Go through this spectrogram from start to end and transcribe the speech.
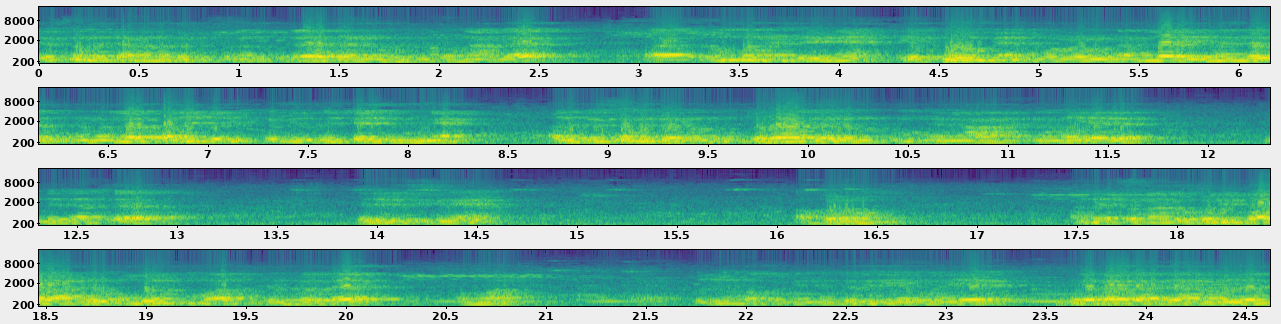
கிருஷ்ணமூர்த்தி அண்ணனை பற்றி சொன்னாங்க திரராஜன் பற்றி சொன்னாங்க. ரொம்ப நன்றிங்க. எப்பவுமே உங்களோட நல்ல எண்ணங்கள் உங்க நல்ல பதிவுகள் எப்பவும் இருந்துட்டே இருக்குங்க. அது கிருஷ்ணமூர்த்தி அண்ணனுக்கும் நான் நிறைய இந்த நேரத்தை தெரிவிச்சுக்கிறேன். அப்புறம் அண்ணன் சொன்னாங்க ஒளி பாலாண்டு உங்களுக்கும் வாழ்த்துக்கள் பிரதர் ஆமா பொதுமக்கள் எங்க தொகுதி எம்எல்ஏ பிரபாக ராஜா அவர்கள்.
